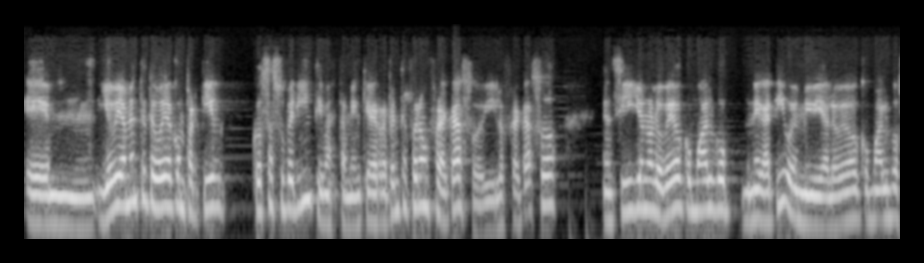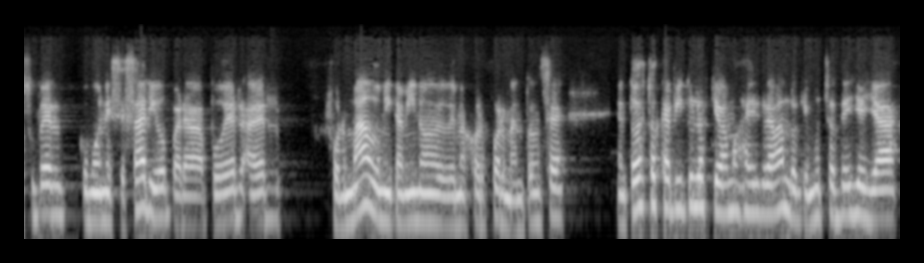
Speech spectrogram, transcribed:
em, y obviamente te voy a compartir cosas súper íntimas también, que de repente fueron un fracaso, y los fracasos en sí yo no lo veo como algo negativo en mi vida, lo veo como algo súper como necesario para poder haber formado mi camino de mejor forma. Entonces, en todos estos capítulos que vamos a ir grabando, que muchos de ellos ya,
